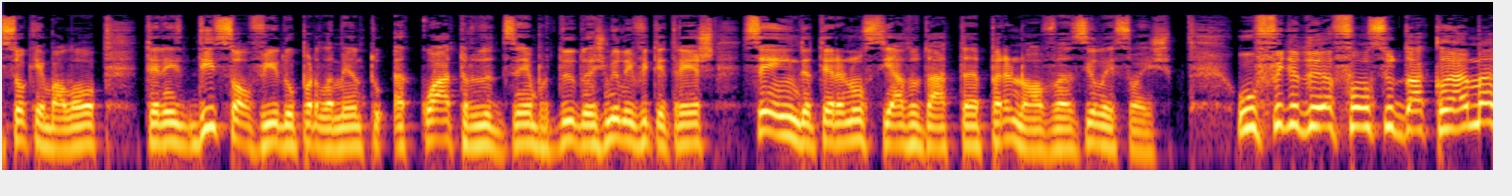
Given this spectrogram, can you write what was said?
Sissoko Embaló terem dissolvido o Parlamento a 4 de dezembro de 2023, sem ainda ter anunciado data para novas eleições. O filho de Afonso da Clama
